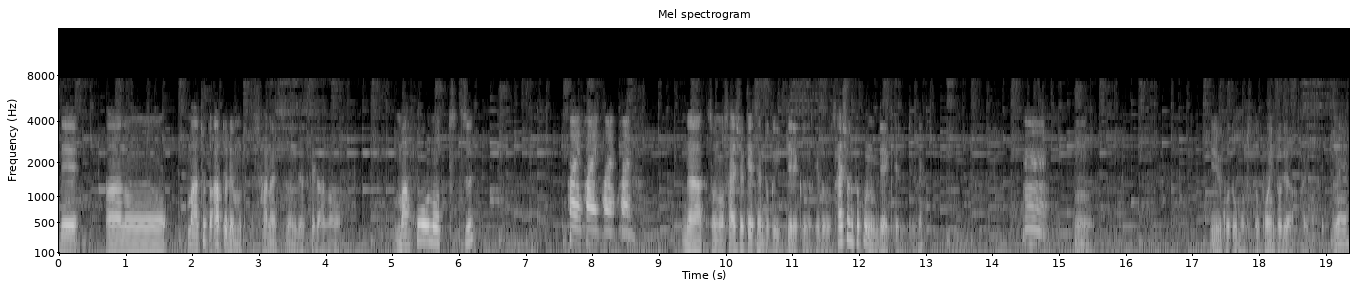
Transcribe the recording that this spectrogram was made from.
で、あのー、まあちょっと後でもちょっと話するんですけど、あの、魔法の筒？はいはいはいはい。が、その最初決戦のとこに出てくるんですけど、最初のところにも出てきてるっていうね。うん。うん。いうこともちょっとポイントではありますけどね。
